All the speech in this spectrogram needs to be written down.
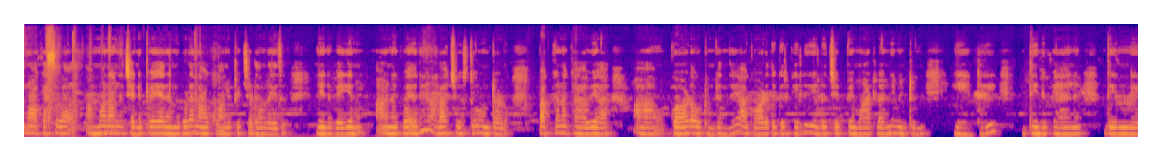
నాకు అసలు అమ్మ నాన్న చనిపోయారని కూడా నాకు అనిపించడం లేదు. నేను వెయ్యను అనుకొని అలా చూస్తూ ఉంటాడు. పక్కన కావ్య ఆ గోడ ఒకటి ఉంటుంది. ఆ గోడ దగ్గరికి వెళ్ళి వీళ్ళు చెప్పే మాటలన్నీ వింటుంది. ఏంటి? దీని ఫ్యాన్ దీన్ని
